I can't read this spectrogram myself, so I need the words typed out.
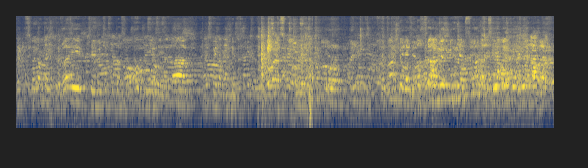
My jsme tam tak krveli, přeji, že jsme tam spokojili a tak, a jsme tam nějaké prvky. No jasně. Ještě na té srval.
